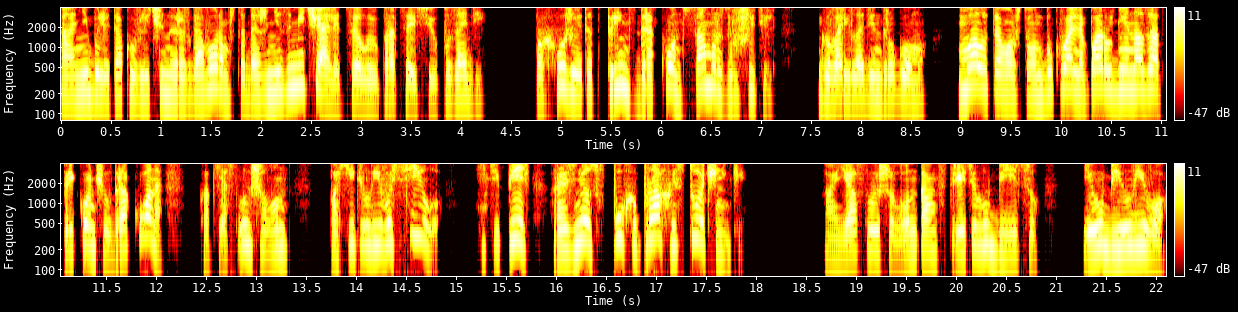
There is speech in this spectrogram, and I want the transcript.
А они были так увлечены разговором, что даже не замечали целую процессию позади. Похоже, этот принц-дракон — сам разрушитель говорил один другому. Мало того, что он буквально пару дней назад прикончил дракона, как я слышал, он похитил его силу и теперь разнес в пух и прах источники. А я слышал, он там встретил убийцу и убил его.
